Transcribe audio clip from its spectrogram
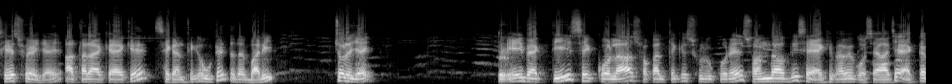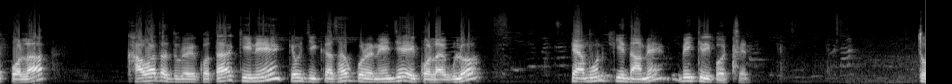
শেষ হয়ে যায় আর তারা একে একে সেখান থেকে উঠে তাদের বাড়ি চলে যায়, তো এই ব্যক্তি সেই কলা সকাল থেকে শুরু করে সন্ধ্যা অবধি সে একইভাবে বসে আছে। একটা কলা খাওয়া তো দূরের কথা, কিনে কেউ জিজ্ঞাসাও করে নেই যে এই কলাগুলো কেমন কি দামে বিক্রি করছেন তো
